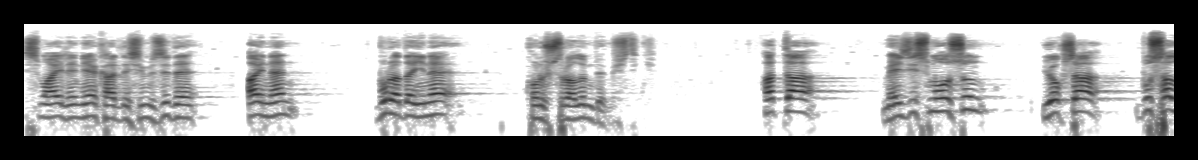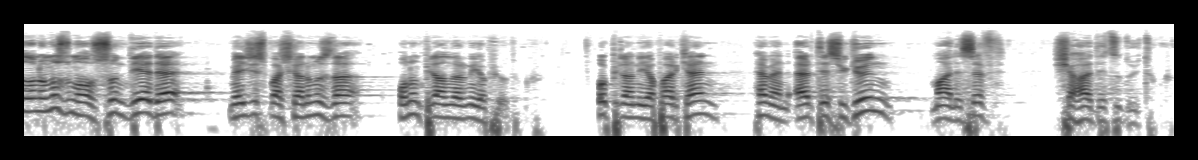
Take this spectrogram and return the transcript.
İsmail Heniye kardeşimizi de aynen burada yine konuşturalım demiştik. Hatta meclis mi olsun yoksa bu salonumuz mu olsun diye de meclis başkanımızla onun planlarını yapıyorduk. O planı yaparken hemen ertesi gün maalesef şehadeti duyduk.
